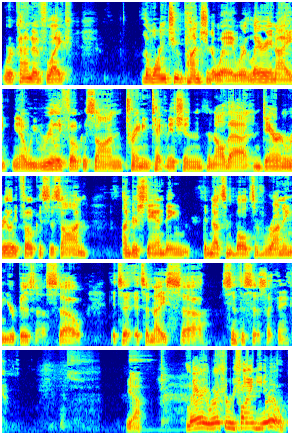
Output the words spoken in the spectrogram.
we're kind of like the one two punch in a way where Larry and I, you know, we really focus on training technicians and all that. And Darren really focuses on understanding the nuts and bolts of running your business. So it's a, it's a nice uh, synthesis, I think. Yeah. Larry, where can we find you?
